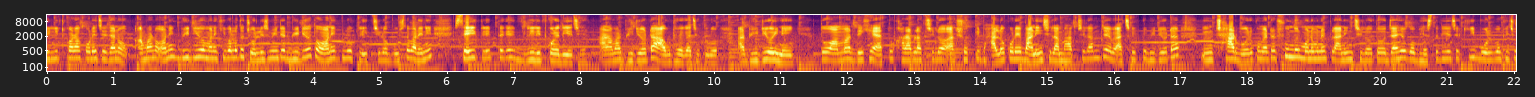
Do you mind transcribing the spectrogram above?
ডিলিট করা করেছে জানো, আমার অনেক ভিডিও মানে কি বলো তো চল্লিশ মিনিটের ভিডিও তো অনেকগুলো ক্লিপ ছিল, বুঝতে পারিনি, সেই ক্লিপ থেকে ডিলিট করে দিয়েছে। আর আমার ভিডিওটা আউট হয়ে গেছে পুরো, আর ভিডিওই নেই। তো আমার দেখে এত খারাপ লাগছিল, আর সত্যি ভালো করে বানিয়েছিলাম, ভাবছিলাম যে আজকে একটু ভিডিওটা ছাড়বো। এরকম একটা সুন্দর মনে মনে প্ল্যানিং ছিল। তো যাই হোক, ও ভেস্তে দিয়েছে, কি বলব, কিছু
